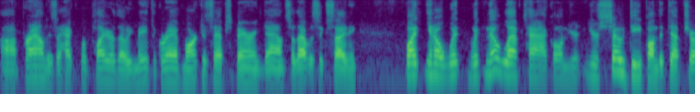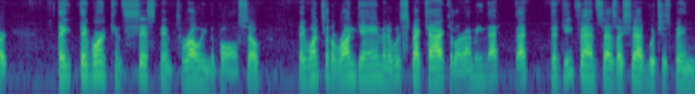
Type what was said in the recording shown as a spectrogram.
Uh, Brown is a heck of a player, though. He made the grab. Marcus Epps bearing down, so that was exciting. But you know, with with no left tackle, and you're you're so deep on the depth chart, they they weren't consistent throwing the ball. So they went to the run game, and it was spectacular. I mean that that the defense, as I said, which has been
